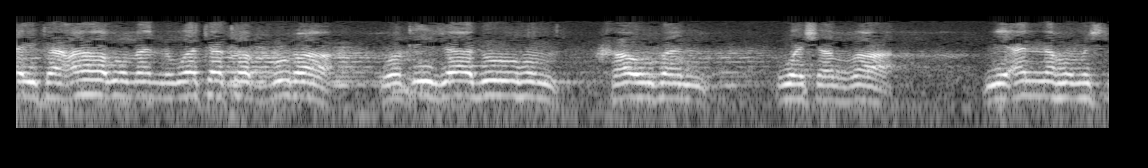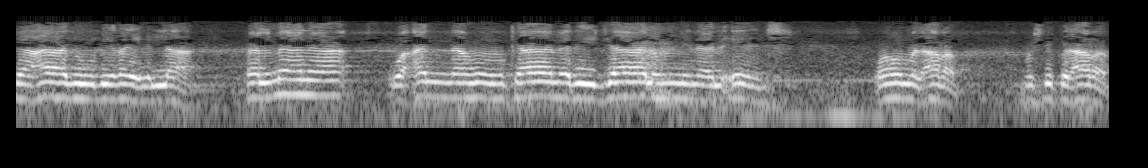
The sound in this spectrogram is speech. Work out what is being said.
أي تعاظما وتكبرا وزادوهم خوفا وشرا لأنهم استعاذوا بغير الله. فالمعنى وأنه كان رجال من الإنس وهم العرب مشرك العرب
